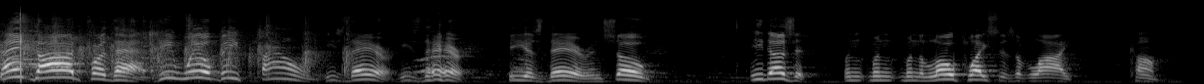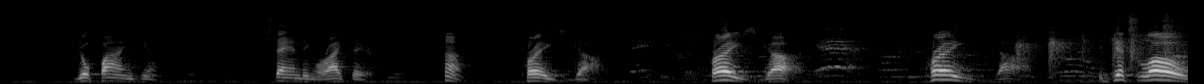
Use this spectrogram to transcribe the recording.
Thank God for that. He will be found. He's there. He's there. He is there. And so He does it. When, when, when the low places of life come, you'll find Him standing right there. Huh. Praise God. Praise God. Praise God. It gets low.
